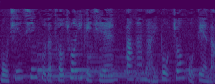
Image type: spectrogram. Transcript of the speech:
母亲辛苦的筹措一笔钱，帮他买一部中古电脑。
